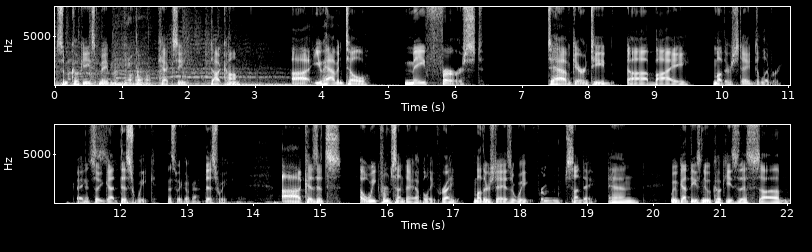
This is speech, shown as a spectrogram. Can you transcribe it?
some cookies, maybe. Kexi.com. Uh, you have until May 1st to have guaranteed uh, by Mother's Day delivery. Okay, so you got this week. This week, okay. This week, because it's a week from Sunday, I believe. Right? Mother's Day is a week from Sunday, and we've got these new cookies. This um,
